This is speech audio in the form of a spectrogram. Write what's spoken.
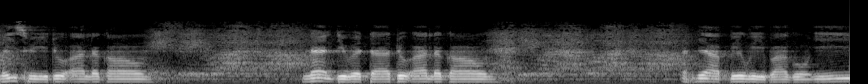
မိတ်ဆွေတို့အား၎င်းနတ်ဒေဝတာတို့အား၎င်း အမြပေးဝေပါကုန်၏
